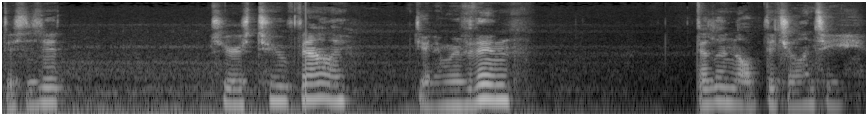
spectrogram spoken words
This is it. Series 2 finale. Getting within. Villain of Vigilante.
